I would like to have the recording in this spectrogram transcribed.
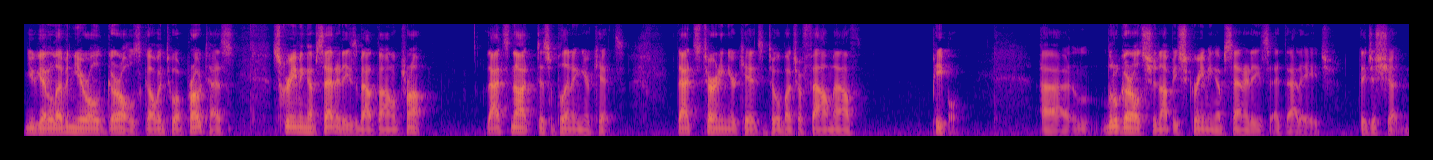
you get 11 year old girls going to a protest screaming obscenities about Donald Trump. That's not disciplining your kids. That's turning your kids into a bunch of foul mouthed people. Uh, little girls should not be screaming obscenities at that age. They just shouldn't.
